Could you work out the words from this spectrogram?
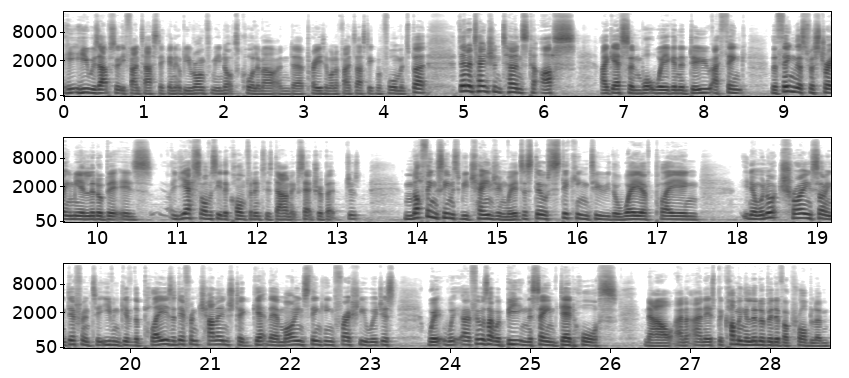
he, he was absolutely fantastic, and it would be wrong for me not to call him out and uh, praise him on a fantastic performance. But then attention turns to us, I guess, and what we're going to do. I think the thing that's frustrating me a little bit is yes, obviously the confidence is down, etc., but just nothing seems to be changing. We're just still sticking to the way of playing you know, we're not trying something different to even give the players a different challenge to get their minds thinking freshly. We're just, we're, we, it feels like we're beating the same dead horse now, and, and it's becoming a little bit of a problem.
